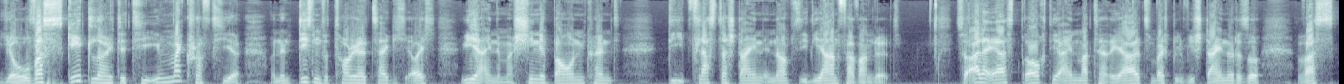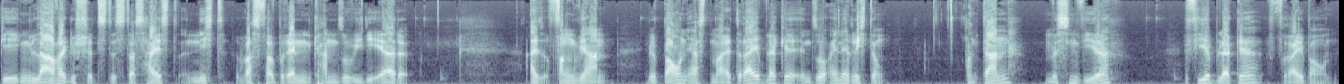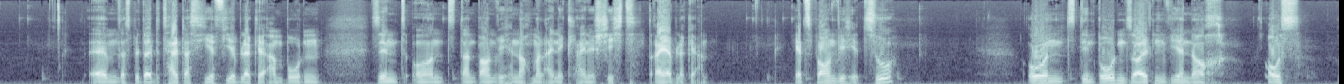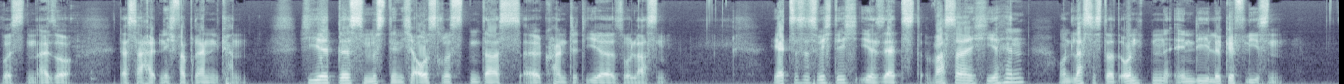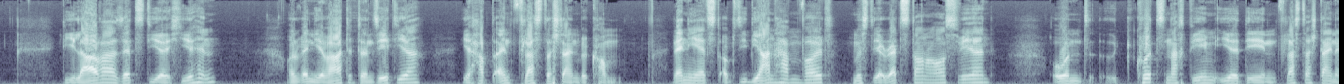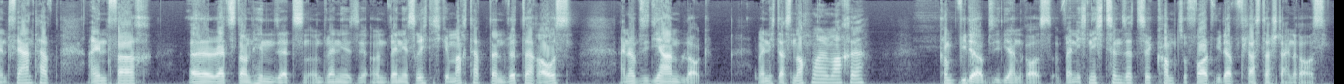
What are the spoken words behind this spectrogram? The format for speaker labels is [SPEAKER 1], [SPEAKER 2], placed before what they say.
[SPEAKER 1] Yo, was geht Leute, Team Minecraft hier und in diesem Tutorial zeige ich euch, wie ihr eine Maschine bauen könnt, die Pflasterstein in Obsidian verwandelt. Zuallererst braucht ihr ein Material, zum Beispiel wie Stein oder so, was gegen Lava geschützt ist, das heißt nicht was verbrennen kann, so wie die Erde. Also fangen wir an. Wir bauen erstmal drei Blöcke in so eine Richtung und dann müssen wir vier Blöcke frei bauen. Ähm, das bedeutet halt, dass hier vier Blöcke am Boden sind und dann bauen wir hier nochmal eine kleine Schicht Dreierblöcke an. Jetzt bauen wir hier zu und den Boden sollten wir noch ausrüsten, also dass er halt nicht verbrennen kann. Hier, das müsst ihr nicht ausrüsten, das äh, könntet ihr so lassen. Jetzt ist es wichtig, ihr setzt Wasser hier hin und lasst es dort unten in die Lücke fließen. Die Lava setzt ihr hier hin und wenn ihr wartet, dann seht ihr, ihr habt einen Pflasterstein bekommen. Wenn ihr jetzt Obsidian haben wollt, müsst ihr Redstone auswählen und kurz nachdem ihr den Pflasterstein entfernt habt, einfach äh, Redstone hinsetzen. Und wenn ihr und wenn ihr es richtig gemacht habt, dann wird daraus ein Obsidian-Block. Wenn ich das nochmal mache, kommt wieder Obsidian raus. Wenn ich nichts hinsetze, kommt sofort wieder Pflasterstein raus.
